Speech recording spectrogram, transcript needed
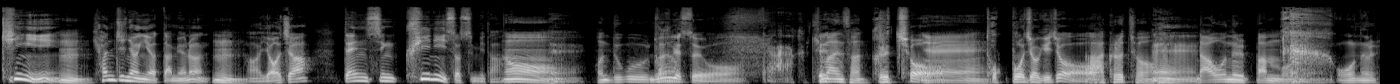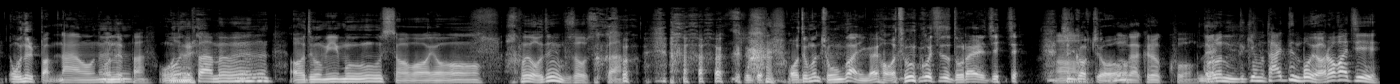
king이 음. 현진영이었다면은 음. 어, 여자 dancing queen이 있었습니다. 어, 네. 어 누구 누구겠어요? 딱 그때- 김완선. 그렇죠. 예. 독보적이죠. 아, 그렇죠. 네. 나 오늘 밤 뭐. 오늘 오늘 밤 나 오늘 오늘 밤. 오늘 밤은 어둠이 무서워요. 아, 왜 어둠이 무서웠을까? 그리고 어둠은 좋은 거 아닌가요? 어두운 곳에서 놀아야지 이제 어, 즐겁죠. 뭔가 그렇고. 네. 그런 느낌은 다 하여튼 뭐 여러 가지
